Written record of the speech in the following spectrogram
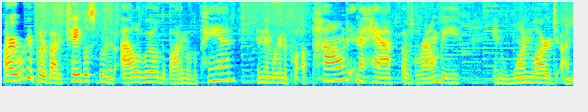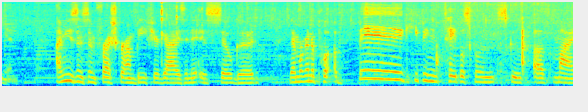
All right, we're gonna put about a tablespoon of olive oil in the bottom of a pan, and then we're gonna put a pound and a half of ground beef in one large onion. I'm using some fresh ground beef here, guys, and it is so good. Then we're gonna put a big heaping tablespoon scoop of my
